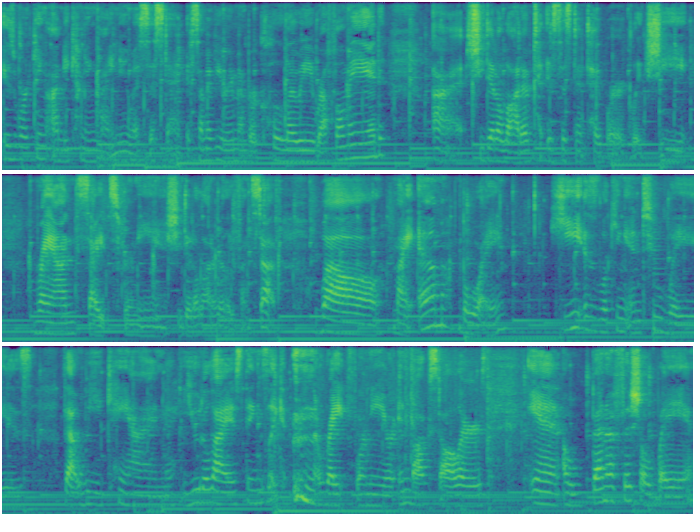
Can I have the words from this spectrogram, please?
is working on becoming my new assistant. If some of you remember Chloe Rufflemaid, uh, she did a lot of t- assistant type work. Like she ran sites for me, she did a lot of really fun stuff. Well, my M boy, he is looking into ways that we can utilize things like Write for Me or Inbox Dollars in a beneficial way,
